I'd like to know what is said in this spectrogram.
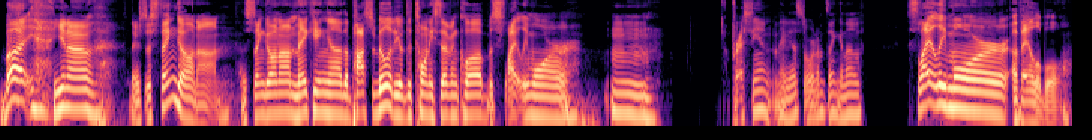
but you know, there's this thing going on. This thing going on, making uh, the possibility of the 27 club slightly more mm, prescient. Maybe that's the word I'm thinking of. Slightly more available.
